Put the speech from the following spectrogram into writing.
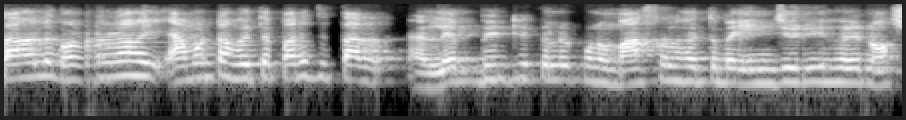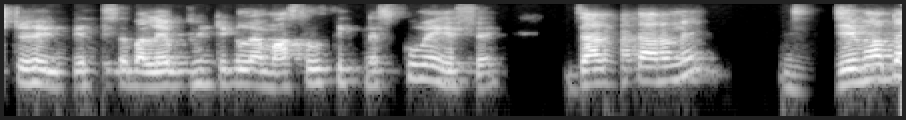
তাহলে ঘটনা হয় এমনটা হতে পারে যে তার লেফট ভেন্ট্রিকুলার কোনো মাসেল হয়তো বা ইনজুরি হয়ে নষ্ট হয়ে গেছে বা লেফট ভেন্ট্রিকুলার মাসেল থিকনেস কমে গেছে যার কারণে যেভাবে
